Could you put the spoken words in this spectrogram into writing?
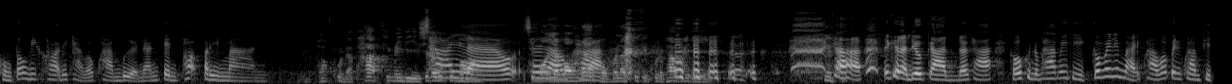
คงต้องวิเคราะห์ด้วยค่ะว่าความเบื่อนั้นเป็นเพราะปริมาณ หรือเพราะคุณภาพที่ไม่ดีใช่ไหมใช่คุณหมอแล้ว คุณใช่หมออแล้ย่าวมองหน้าค่ะ ผมเวลาคิดถึงคุณภาพไม่ดี ค่ะในขณะเดียวกันนะคะคำว่าคุณภาพไม่ดีก็ไม่ได้หมายความว่าเป็นความผิด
